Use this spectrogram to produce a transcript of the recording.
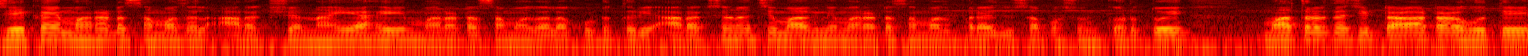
जे काही मराठा समाजाला आरक्षण नाही आहे मराठा समाजाला कुठंतरी आरक्षणाची मागणी मराठा समाज बऱ्याच दिवसापासून करतोय. मात्र त्याची टाळाटाळ होते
